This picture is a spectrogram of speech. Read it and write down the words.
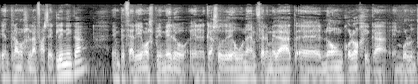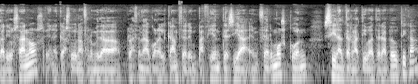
entramos en la fase clínica. Empezaríamos primero, en el caso de una enfermedad eh, no oncológica, en voluntarios sanos, en el caso de una enfermedad relacionada con el cáncer, en pacientes ya enfermos con, sin alternativa terapéutica.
